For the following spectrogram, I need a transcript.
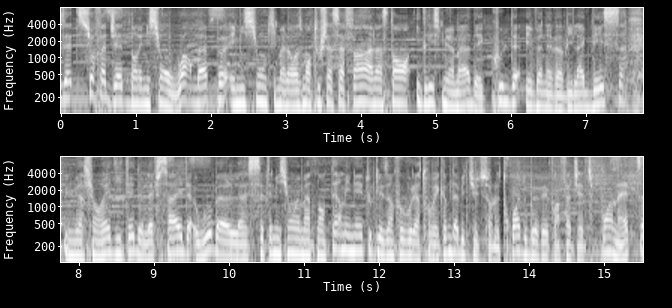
Vous êtes sur Fadjet dans l'émission Warm Up, émission qui malheureusement touche à sa fin. À l'instant, Idris Muhammad et Could Even Ever Be Like This, une version rééditée de Left Side Wobble. Cette émission est maintenant terminée. Toutes les infos, vous les retrouvez comme d'habitude sur le www.fadjet.net.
